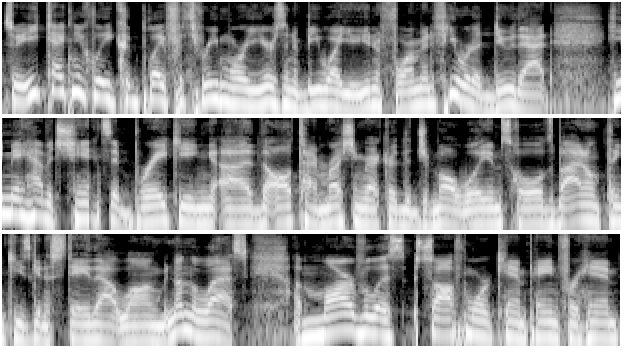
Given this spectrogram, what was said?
So he technically could play for three more years in a BYU uniform. And if he were to do that, he may have a chance at breaking uh, the all time rushing record that Jamaal Williams holds. But I don't think he's going to stay that long. But nonetheless, a marvelous sophomore campaign for him.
